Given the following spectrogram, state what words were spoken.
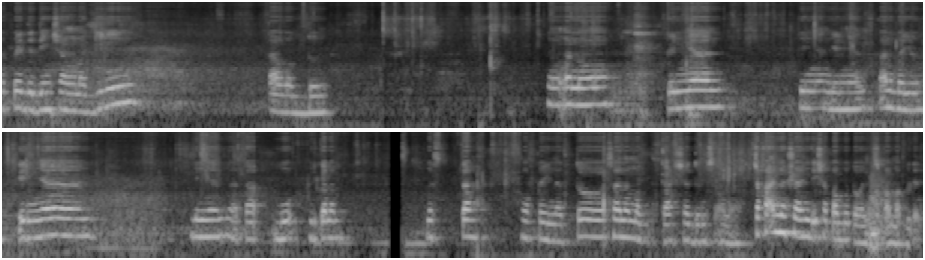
At pwede din siyang maging tawag dun. Yung ano, ganyan. Ganyan, ganyan. Paano ba yun? Ganyan. Ganyan, ata. Bu, hindi ka alam. Basta, okay na to. Sana magkasya dun sa ano. Tsaka ano siya, hindi siya pabutones, pa magnet.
